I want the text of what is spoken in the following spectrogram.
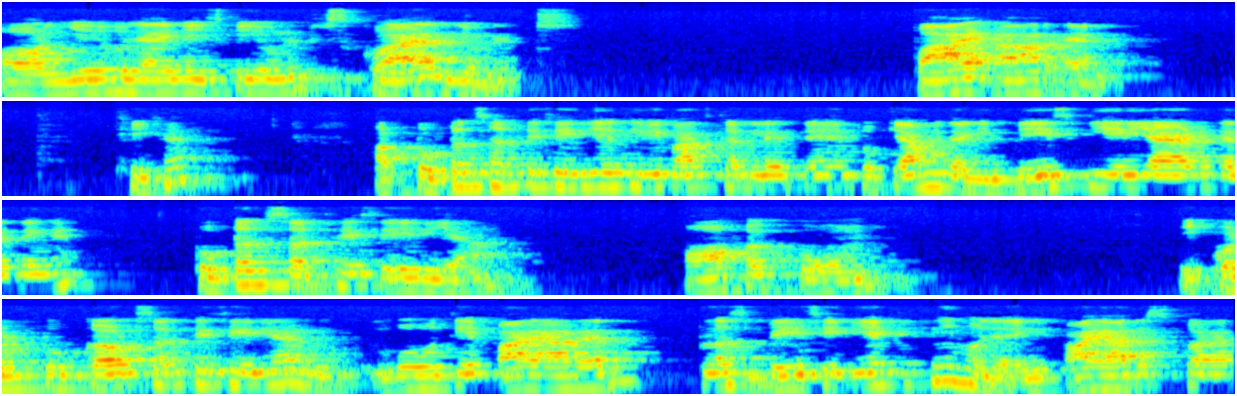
और ये हो जाएगी इसकी unit square unit pi R L ठीक है? अब टोटल सरफेस एरिया की भी बात कर लेते हैं तो क्या हो जाएगी? बेस की एरिया ऐड कर देंगे। Total surface area of a cone equal to curve surface area वो होती है pi R L plus base area कितनी हो जाएगी? Pi R square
